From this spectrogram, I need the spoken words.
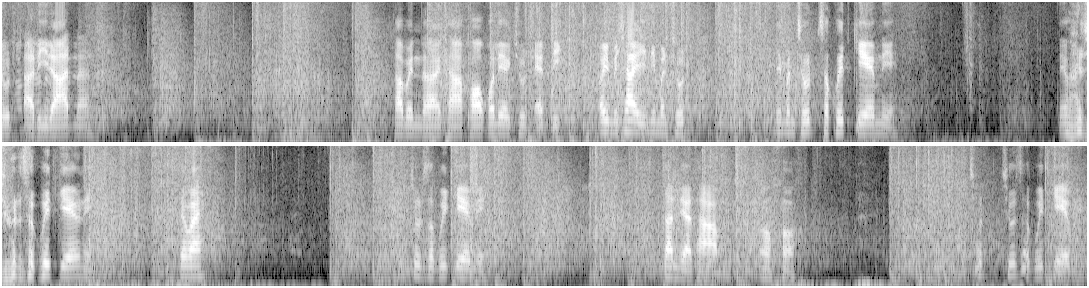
ชุดอาดิดาสนะ ถ้าเป็นทางคาคอฟก็เรียกชุดแอดดิกเอ้ยไม่ใช่ นี่มันชุด นี่มันชุดสควิตเกมนี่ นี่มันชุดสควิตเกมนี่ ใช่ไหมชุดสควิตเกมนี่ท่านอย่าถามชุดชุดสควิตเกมนี่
